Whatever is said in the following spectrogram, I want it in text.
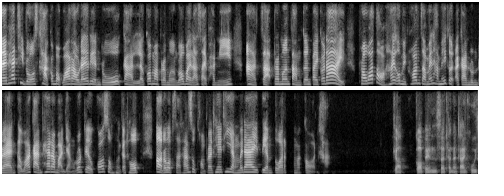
นายแพทย์ทีโดรสค่ะ ก็บอกว่าเราได้เรียนรู้กัน แล้วก็มาประเมินว่าไวรัสสายพันธุ์นี้ อาจจะประเมินต่ำเกินไปก็ได้ เพราะว่าต่อให้โอมิครอนจะไม่ทำให้เกิดอาการรุนแรง แต่ว่าการแพร่ระบาดอย่างรวดเร็วก็ส่งผลกระทบ ต่อระบบสาธารณสุขของประเทศที่ยังไม่ได้เตรียมตัวรับมาก่อนค่ะครับก็เป็นสถานการณ์โควิด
